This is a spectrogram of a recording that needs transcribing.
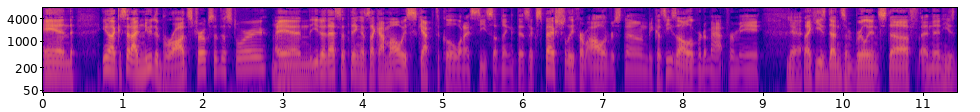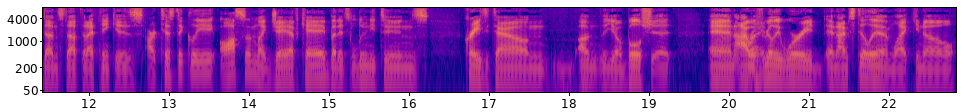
And you know, like I said, I knew the broad strokes of the story, Mm-hmm. and you know that's the thing. Is like I'm always skeptical when I see something like this, especially from Oliver Stone, because he's all over the map for me. Yeah. like he's done some brilliant stuff, and then he's done stuff that I think is artistically awesome, like JFK, but it's Looney Tunes, Crazy Town, um, you know, bullshit. And I was Right. really worried, and I'm still am. Like you know,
